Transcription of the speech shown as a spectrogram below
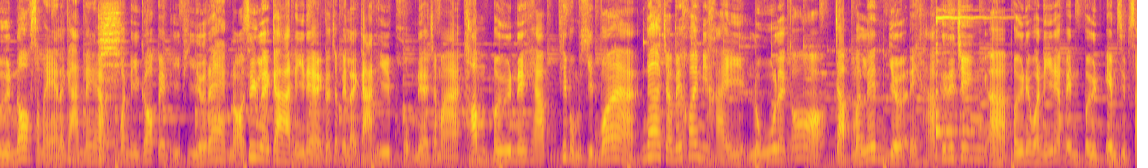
ปืนนอกแสมละกันนะครับ วันนี้ก็เป็น EP แรกเนาะซึ่งรายการนี้เนี่ยก็จะเป็นรายการที่ผมเนี่ยจะมาทำปืนนะครับที่ผมคิดว่าน่าจะไม่ค่อยมีใครรู้แล้วก็จับมาเล่นเยอะนะครับคือจริงๆอ่าปืนในวันนี้เนี่ยเป็นปืน M13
